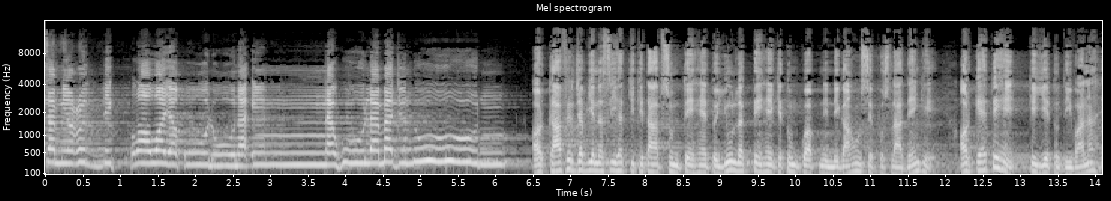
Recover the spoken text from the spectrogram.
سَمِعُوا الذِّكْرَ وَيَقُولُونَ إِنَّهُ لَمَجْنُونَ. اور کافر جب یہ نصیحت کی کتاب سنتے ہیں تو یوں لگتے ہیں کہ تم کو اپنی نگاہوں سے پھسلا دیں گے اور کہتے ہیں کہ یہ تو دیوانہ ہے۔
